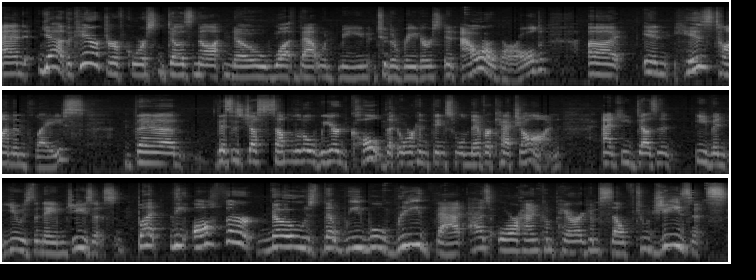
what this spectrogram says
And yeah, the character, of course, does not know what that would mean to the readers in our world. Uh, in his time and place, the this is just some little weird cult that Orhan thinks will never catch on. and he doesn't even use the name Jesus. But the author knows that we will read that as Orhan comparing himself to Jesus,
